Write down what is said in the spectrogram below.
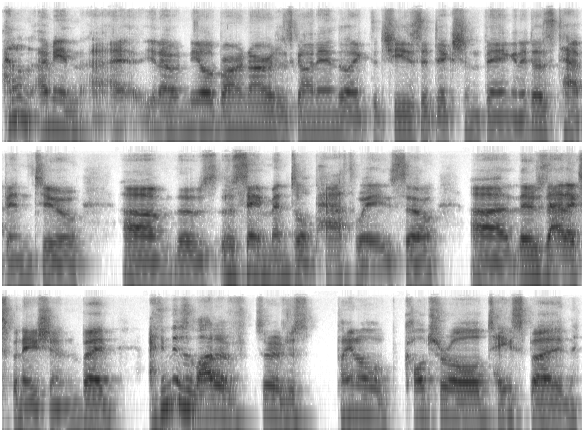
I don't. I mean, I, you know, Neal Barnard has gone into like the cheese addiction thing, and it does tap into um, those those same mental pathways. So uh, there's that explanation. But I think there's a lot of sort of just plain old cultural taste bud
